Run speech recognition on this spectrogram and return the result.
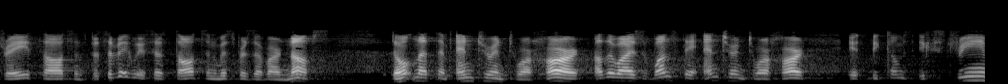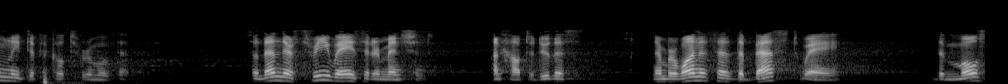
stray thoughts, and specifically it says thoughts and whispers of our nafs, don't let them enter into our heart. Otherwise, once they enter into our heart, it becomes extremely difficult to remove them. So then there are three ways that are mentioned on how to do this. Number one, it says the best way, the most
